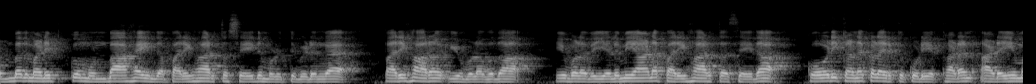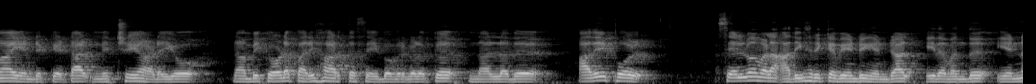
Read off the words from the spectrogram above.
ஒன்பது மணிக்கு முன்பாக இந்த பரிகாரத்தை செய்து முடித்து விடுங்க. பரிகாரம் இவ்வளவு தான் இவ்வளவு எளிமையான பரிகாரத்தை செய்தால் கோடிக்கணக்கில் இருக்கக்கூடிய கடன் அடையுமா என்று கேட்டால் நிச்சயம் அடையும். நம்பிக்கையோட பரிகாரத்தை செய்பவர்களுக்கு நல்லது. அதே போல் செல்வ வளம் அதிகரிக்க வேண்டும் என்றால் இதை வந்து என்ன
